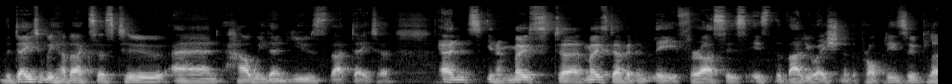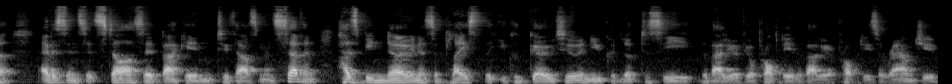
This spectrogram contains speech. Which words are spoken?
The data we have access to and how we then use that data and you know most uh, most evidently for us is is the valuation of the property. Zoopla, ever since it started back in 2007, has been known as a place that you could go to and you could look to see the value of your property and the value of properties around you.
